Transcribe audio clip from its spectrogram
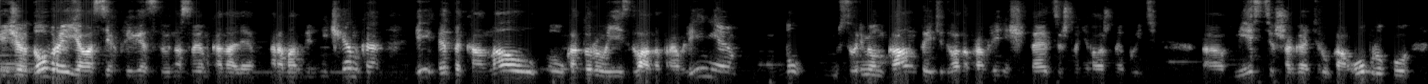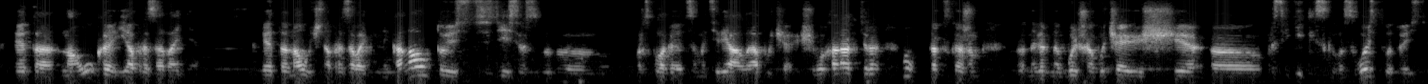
Вечер добрый, я вас всех приветствую на своем канале Роман Мельниченко. И это канал, у которого есть два направления. Ну, со времен Канта эти два направления считается, что они должны быть э, вместе, шагать рука об руку. Это наука и образование. Это научно-образовательный канал, то есть здесь э, располагаются материалы обучающего характера, ну, так скажем, наверное, больше обучающие э, просветительского свойства, то есть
